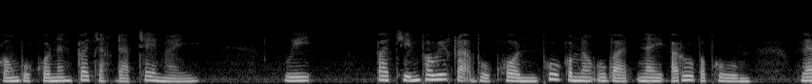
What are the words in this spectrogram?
ของบุคคลนั้นก็จักดับใช่ไหม วิปัจฉิมภวิกะบุคคล ผู้กำลังอุบัติในอรูปภูมิ และ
